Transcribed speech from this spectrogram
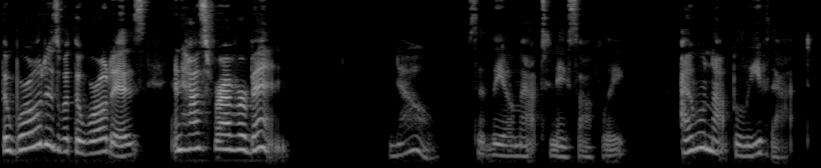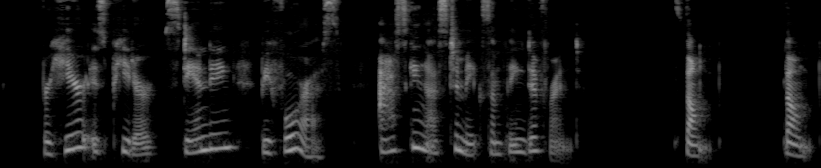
The world is what the world is and has forever been. No, said Leo Matienne softly. I will not believe that. For here is Peter standing before us, asking us to make something different. Thump, thump,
